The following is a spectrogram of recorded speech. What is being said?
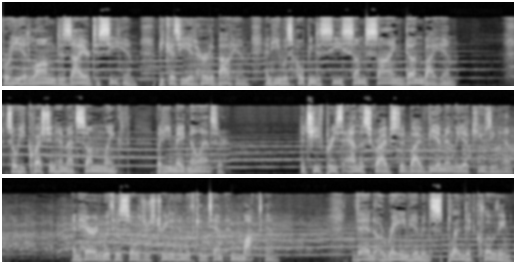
for he had long desired to see him, because he had heard about him, and he was hoping to see some sign done by him. So he questioned him at some length, but he made no answer. The chief priests and the scribes stood by vehemently accusing him. And Herod with his soldiers treated him with contempt and mocked him. Then, arraying him in splendid clothing,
